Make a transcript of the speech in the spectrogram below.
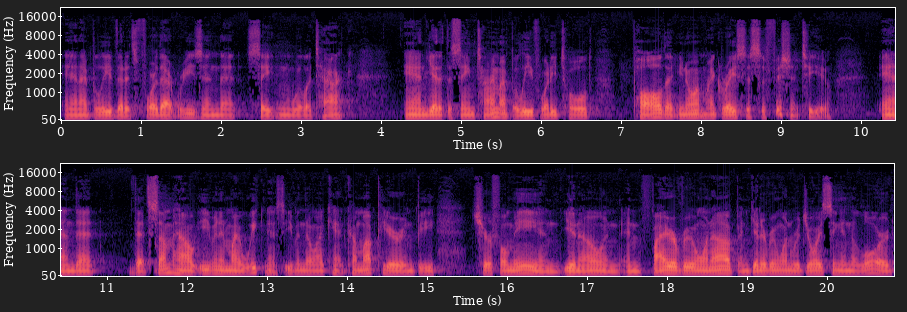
And I believe that it's for that reason that Satan will attack. And yet at the same time, I believe what he told Paul that, you know what, my grace is sufficient to you. And that, that somehow, even in my weakness, even though I can't come up here and be cheerful me and, you know, and, and fire everyone up and get everyone rejoicing in the Lord,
